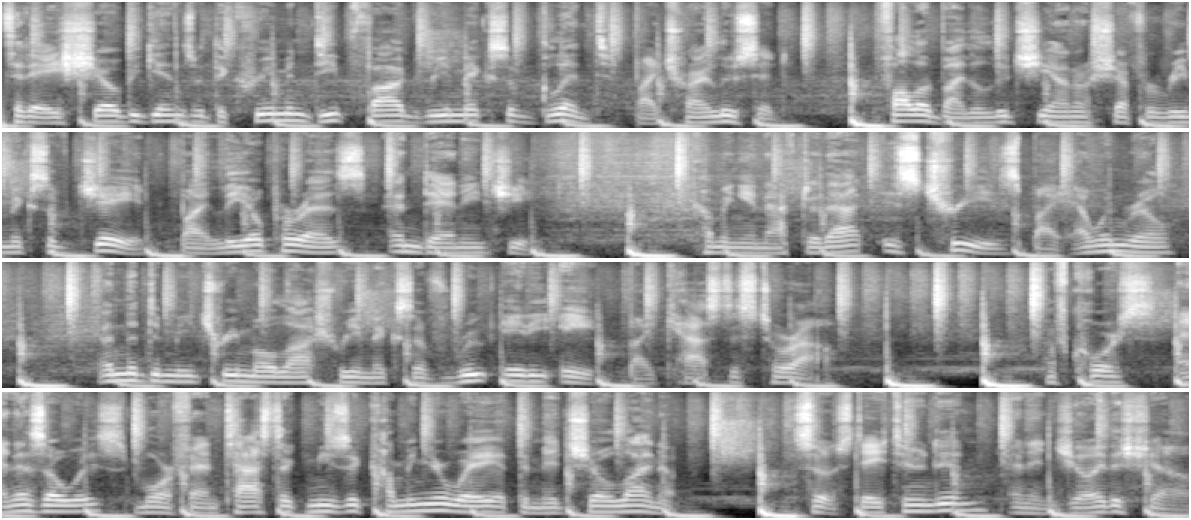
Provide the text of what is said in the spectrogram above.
today's show begins with the Cream and Deep Fog remix of Glint by Trilucid, followed by the Luciano Scheffer remix of Jade by Leo Perez and Danny G. Coming in after that is Trees by Ewan Rill and the Dmitry Molosh remix of Route 88 by Kastis Torrau. Of course, and as always, more fantastic music coming your way at the mid show lineup. So stay tuned in and enjoy the show.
